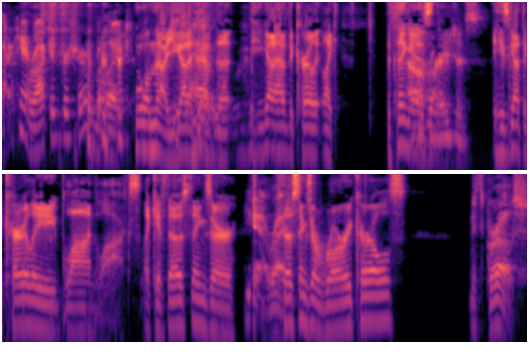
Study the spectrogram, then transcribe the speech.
I can't rock it for sure, but like, Well, no, you gotta have Yeah. the, you gotta have the curly, like, the thing is, Outrageous. He's got the curly blonde locks. Like if those things are, yeah, if right. those things are Rory curls, It's gross.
